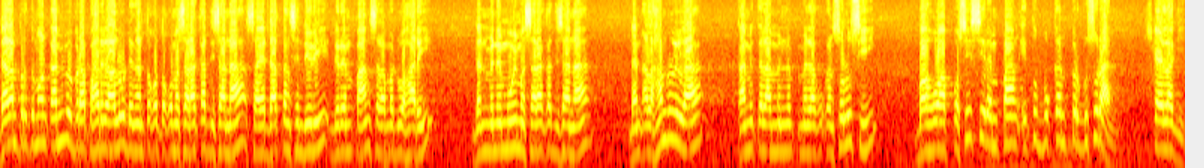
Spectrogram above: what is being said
Dalam pertemuan kami beberapa hari lalu dengan tokoh-tokoh masyarakat di sana, saya datang sendiri di Rempang selama dua hari dan menemui masyarakat di sana dan alhamdulillah kami telah melakukan solusi bahwa posisi Rempang itu bukan pergusuran. Sekali lagi.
